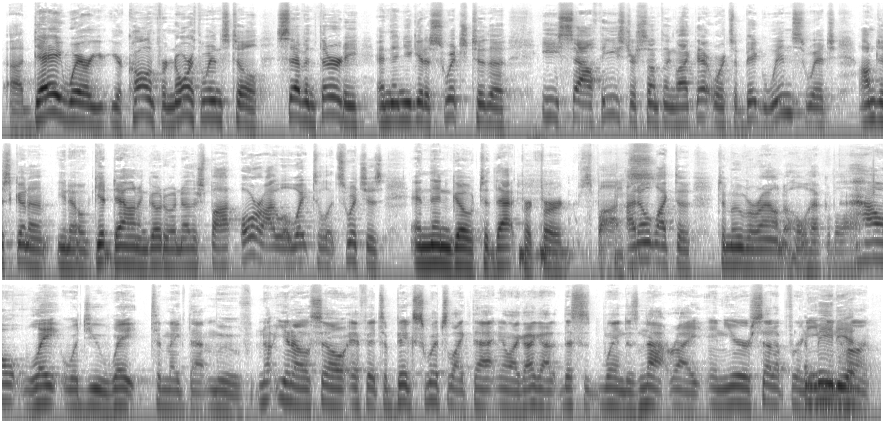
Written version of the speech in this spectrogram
a, a day where you're calling for north winds till 7:30, and then you get a switch to the east southeast or something like that, where it's a big wind switch, I'm just gonna you know get down and go to another spot, or I will wait till it switches and then go to that preferred spot. I don't like to to move around a whole heck of a lot. How late would you wait to make that move? No, you know, so if it's a big switch like that, and you're like, I got it, this wind is not right, and you're set up for an evening Immediate. hunt.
